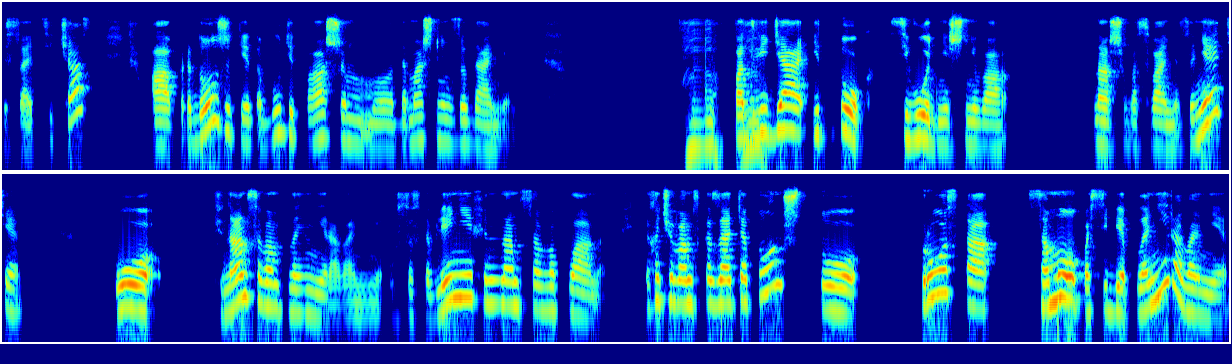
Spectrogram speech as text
писать сейчас, а продолжить это будет вашим э, домашним заданием. Подведя итог сегодняшнего нашего с вами занятия о финансовом планировании, о составлении финансового плана, я хочу вам сказать о том, что просто само по себе планирование,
